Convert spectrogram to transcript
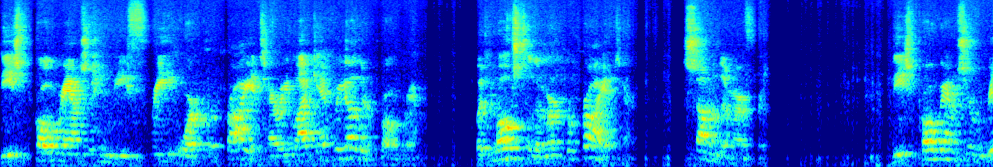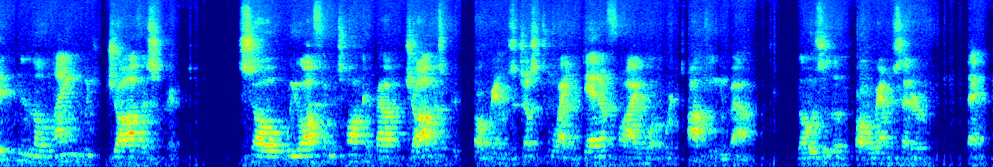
These programs can be free or proprietary like every other program, but most of them are proprietary. Some of them are free. These programs are written in the language JavaScript. So we often talk about JavaScript programs just to identify what we're talking about. Those are the programs that are that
